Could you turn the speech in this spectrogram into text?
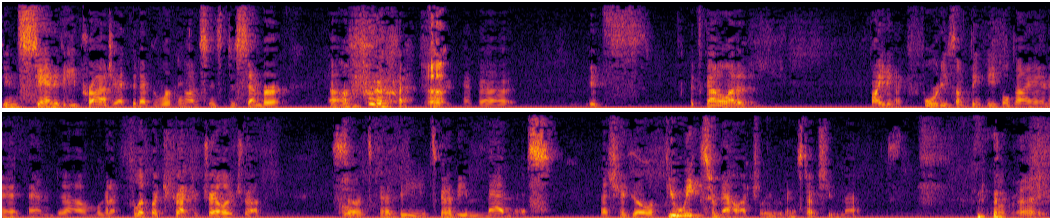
insanity project that I've been working on since December. Um, Uh, and uh, it's it's got a lot of fighting, like 40 something people die in it, and um, we're gonna flip a tractor trailer truck. So Oh. it's gonna be it's gonna be madness. That should go a few weeks from now. Actually, we're gonna start shooting that. all right.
